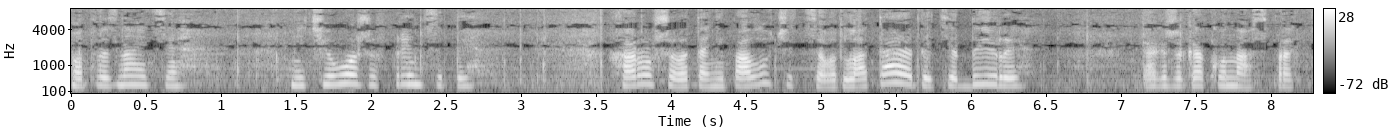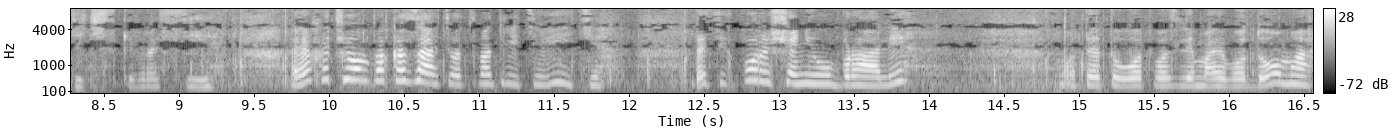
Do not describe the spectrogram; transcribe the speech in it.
Вот вы знаете, ничего же в принципе хорошего-то не получится. Вот латают эти дыры, так же как у нас практически в России. А я хочу вам показать, вот смотрите, видите, до сих пор еще не убрали вот эту вот возле моего дома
